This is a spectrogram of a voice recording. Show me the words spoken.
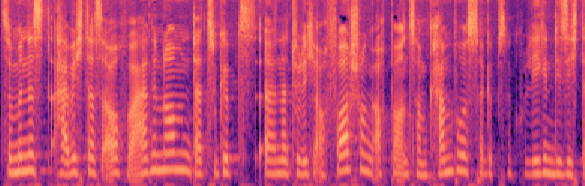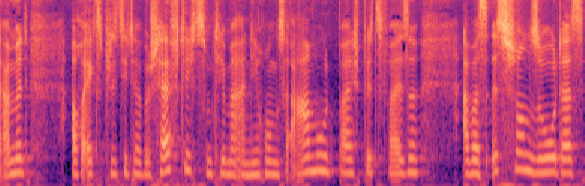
Zumindest habe ich das auch wahrgenommen. Dazu gibt es äh, natürlich auch Forschung, auch bei uns am Campus. Da gibt es eine Kollegin, die sich damit auch expliziter beschäftigt, zum Thema Ernährungsarmut beispielsweise. Aber es ist schon so, dass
